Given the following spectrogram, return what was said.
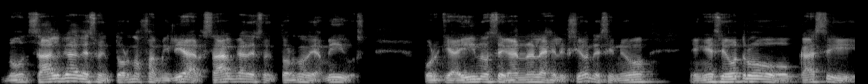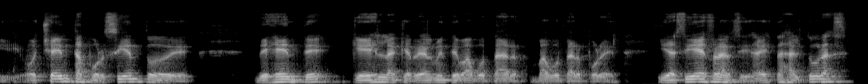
¿No? Salga de su entorno familiar, salga de su entorno de amigos, porque ahí no se ganan las elecciones, sino en ese otro casi 80% de, de gente que es la que realmente va a votar, va a votar por él. Y así es, Francis, a estas alturas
